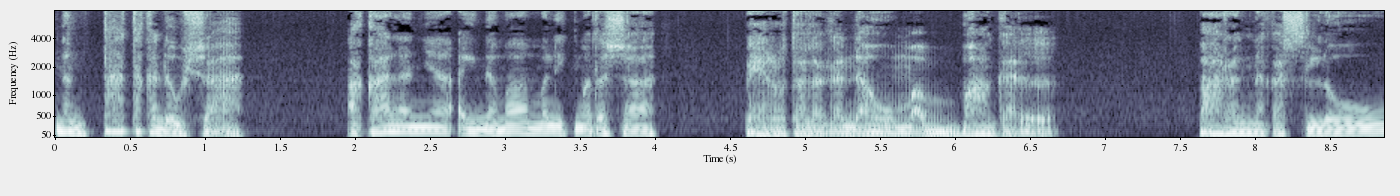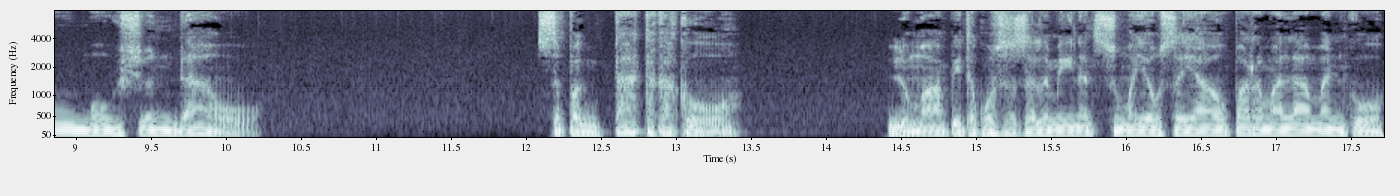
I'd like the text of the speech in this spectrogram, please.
Nagtataka daw siya. Akala niya ay namamalikmata siya, pero talaga daw mabagal. Parang naka-slow motion daw. Sa pagtataka ko, lumapit ako sa salamin at sumayaw-sayaw para malaman ko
